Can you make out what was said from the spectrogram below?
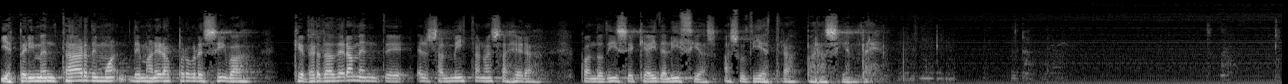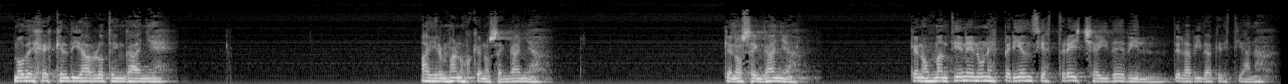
y experimentar de, manera progresiva que verdaderamente el salmista no exagera cuando dice que hay delicias a su diestra para siempre. No dejes que el diablo te engañe. Hay hermanos que nos engaña, que nos engaña, que nos mantiene en una experiencia estrecha y débil de la vida cristiana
